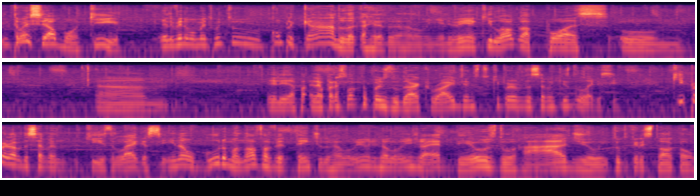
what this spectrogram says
Então esse álbum aqui, ele vem num momento muito complicado da carreira do Halloween. Ele vem aqui logo após o. Um, ele, ele aparece logo depois do Dark Ride antes do Keeper of the Seven Keys The Legacy. Keeper of the Seven Keys The Legacy inaugura uma nova vertente do Halloween, onde Halloween já é deus do rádio e tudo que eles tocam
